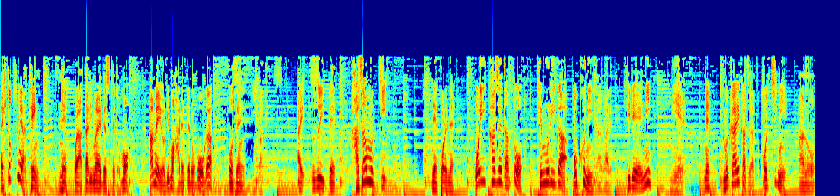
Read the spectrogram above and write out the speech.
1つ目は天気。ね、これ当たり前ですけども、雨よりも晴れてる方が当然いいわけです。はい、続いて、風向き。ね、これね、追い風だと煙が奥に流れて綺麗に見える。ね、向かい風だとこっちに、あの、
